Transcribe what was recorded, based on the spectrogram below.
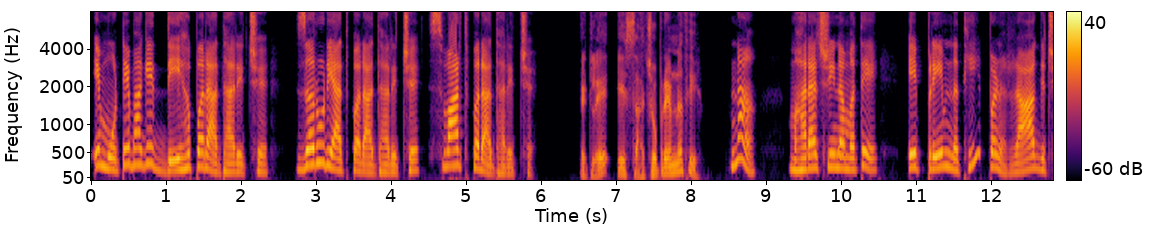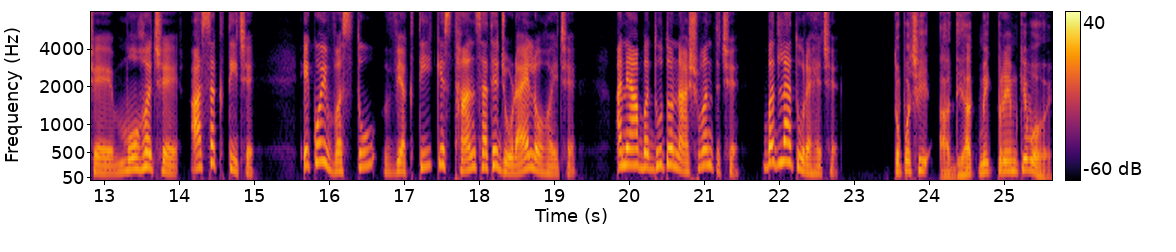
એ મોટે ભાગે દેહ પર આધારિત છે જરૂરિયાત પર આધારિત છે સ્વાર્થ પર આધારિત છે. એટલે એ સાચો પ્રેમ નથી? ના. મહારાજશ્રીના મતે એ પ્રેમ નથી પણ રાગ છે મોહ છે આસક્તિ છે. એ કોઈ વસ્તુ વ્યક્તિ કે સ્થાન સાથે જોડાયેલો હોય છે. અને આ બધું તો નાશવંત છે બદલાતું રહે છે. તો પછી આધ્યાત્મિક પ્રેમ કેવો હોય?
